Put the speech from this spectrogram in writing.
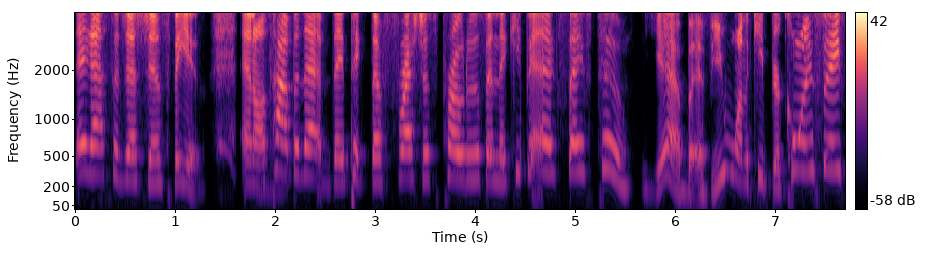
They got suggestions for you. And on top of that, they pick the freshest produce and they keep your eggs safe too. Yeah, but if you want to keep your coins safe,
